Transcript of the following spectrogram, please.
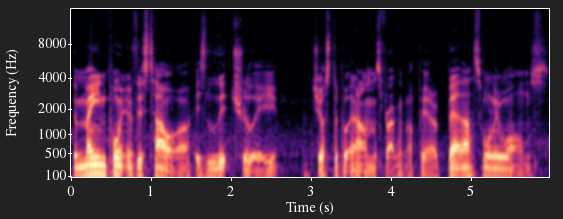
The main point of this tower is literally just to put an Animus fragment up here. I bet that's what he wants.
